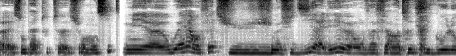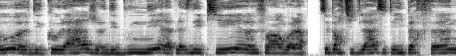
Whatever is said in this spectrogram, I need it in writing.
Euh, elles sont pas toutes euh, sur mon site. Mais euh, ouais, en fait, je, je, me suis dit, allez, on va faire un truc rigolo, des collages, des bouts de nez à la place des pieds. Enfin voilà, c'est parti de là, c'était hyper fun.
